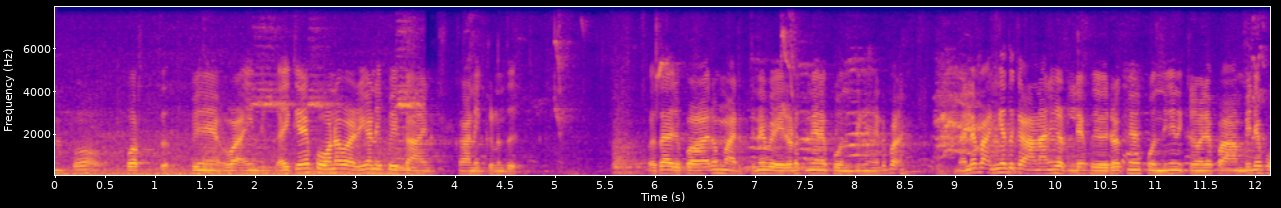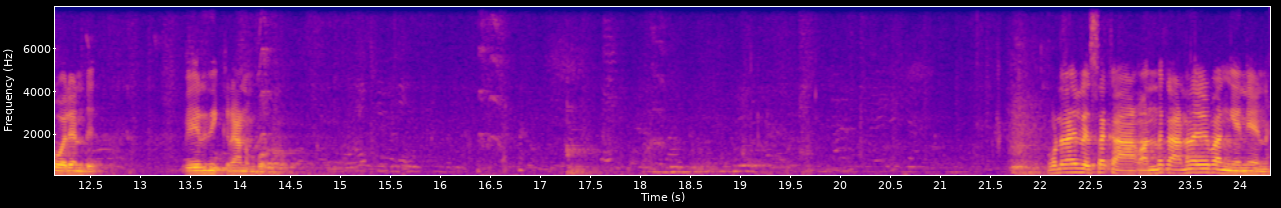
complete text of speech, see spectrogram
അപ്പോൾ പുറത്ത് പിന്നെ അതിങ്ങനെ പോണ വഴിയാണ് ഇപ്പോൾ കാണി കാണിക്കുന്നത് അപ്പോൾ അത് ഒരുപാട് മരത്തിന്റെ വേരോടൊക്കെ ഇങ്ങനെ പൊന്തി അങ്ങനെ നല്ല ഭംഗി അത് കാണാൻ കേട്ടില്ല? വേരോടൊക്കെ ഇങ്ങനെ പൊന്തിങ്ങി നിൽക്കണ പോലെ പാമ്പിനെ പോലെ ഉണ്ട്. വേര് നിൽക്കണ ഇവിടെ നല്ല രസം കാ വന്ന് കാണുന്ന ഒരു ഭംഗി തന്നെയാണ്.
